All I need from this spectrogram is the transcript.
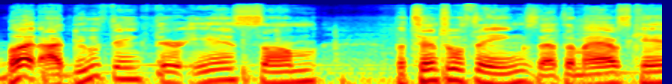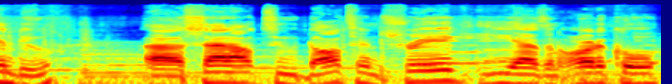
But I do think there is some potential things that the Mavs can do. Uh, shout out to Dalton Trigg. He has an article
